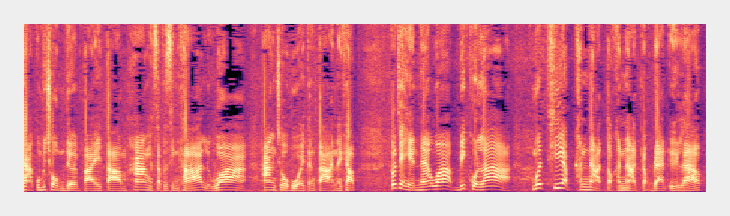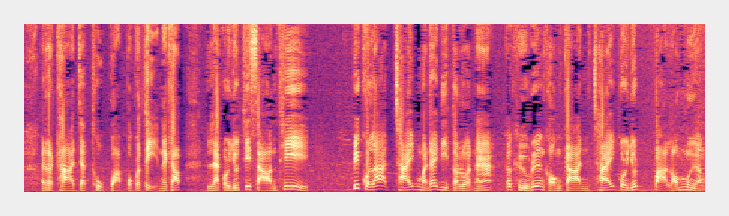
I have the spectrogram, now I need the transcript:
ถ้าหากคุณผู้ชมเดินไปตามห้างสรรพสินค้า หรือว่าห้างโชว์หวยต่างๆนะครับก็จะเห็นนะว่าบิ๊กโคล่าเมื่อเทียบขนาดต่อขนาดกับแบรนด์อื่นแล้ว ราคาจะถูกกว่าปกตินะครับและกลยุทธ์ที่ 3 ที่พิโคล่าใช้มาได้ดีตลอดนะฮะก็คือเรื่องของการใช้กลยุทธ์ป่าล้อมเมือง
